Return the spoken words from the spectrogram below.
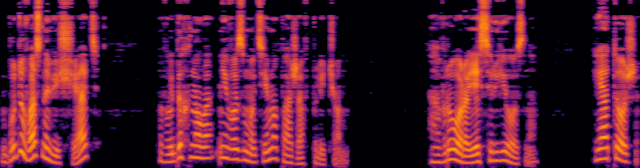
буду вас навещать. Выдохнула, невозмутимо пожав плечом. Аврора, я серьезно. Я тоже.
